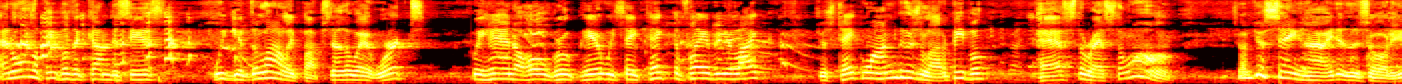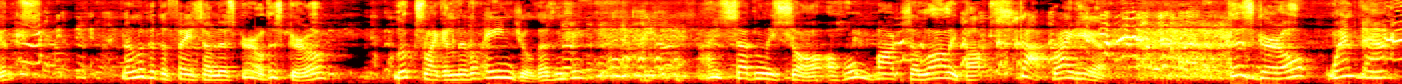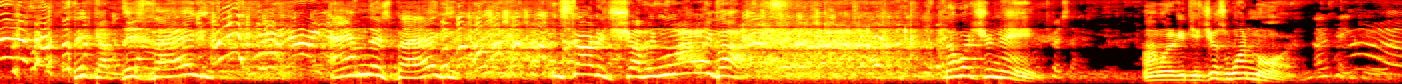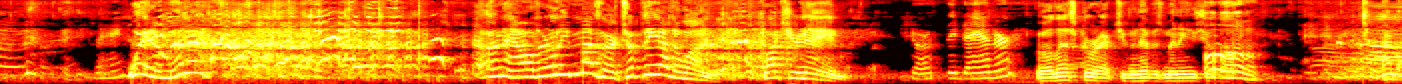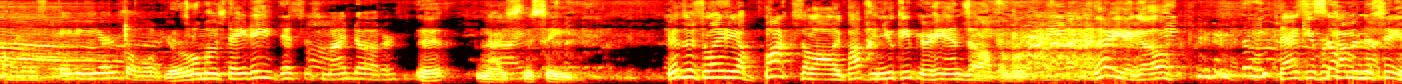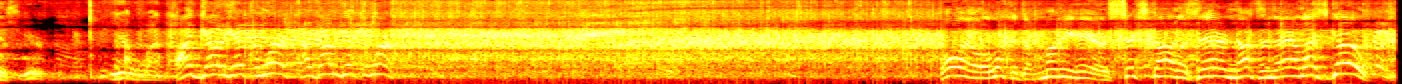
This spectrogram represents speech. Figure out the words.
And all the people that come to see us, we give the lollipops. Now, the way it works, we hand a whole group here, we say, take the flavor you like, just take one, because a lot of people pass the rest along. So I'm just saying hi to this audience. Now, look at the face on this girl. This girl looks like a little angel, doesn't she? I suddenly saw a whole box of lollipops stop right here. This girl went down, picked up this bag and this bag and started shoving lollipops. Now, what's your name? Trisha. I'm going to give you just one more. Oh, thank you. Wait a minute! An elderly mother took the other one. What's your name? Dorothy Danner. Well, that's correct. You can have as many as you want. Oh, I'm almost 80 years old. You're almost 80? This is my daughter. Uh, nice to see. Give this lady a box of lollipops and you keep your hands off of her. There you go. Thank, Thank you for so coming to see us. You're, you're one. I gotta get to work. I gotta get to work. Boy, oh, look at the money here. Six dollars there, nothing there. Let's go.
